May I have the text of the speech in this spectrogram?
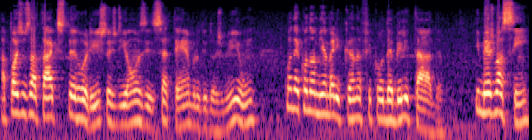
após os ataques terroristas de 11 de setembro de 2001, quando a economia americana ficou debilitada, e mesmo assim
